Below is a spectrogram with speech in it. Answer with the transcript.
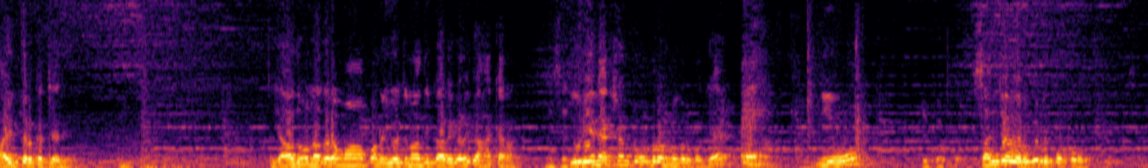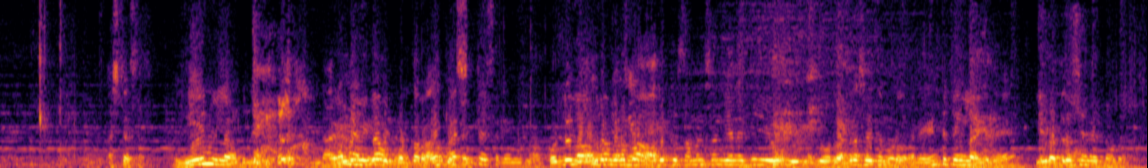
ಆಯುಕ್ತರ ಕಚೇರಿ. ಯಾವುದೋ ನಗರ ಮಹಾಪನ ಯೋಜನಾಧಿಕಾರಿಗಳಿಗೆ ಹಾಕ್ಯಾರ. ಇವ್ರು ಏನು ಆ್ಯಕ್ಷನ್ ತೊಗೊಂಡ್ರು ಅನ್ನೋದ್ರ ಬಗ್ಗೆ ನೀವು ಸಂಜೆವರೆಗೂ ರಿಪೋರ್ಟ್ ಕೊಡ್ಬೇಕು. ಅಷ್ಟೇ ಸರ್. ಏನು ಇಲ್ಲ ನಾವು ಹೇಳಿದಾಗ ಅವ್ರು ಕೊಡ್ತಾರ. ಅಷ್ಟೇ ಸರ್ ಏನಿಲ್ಲ. ಕೊಡ್ಲಿಲ್ಲ ಅಂದ್ರೆ ಅದಕ್ಕೆ ಸಂಬಂಧಿಸಿದಂಗೆ ಏನೈತಿ ಇವ್ರ- ಅಡ್ರೆಸ್ ಐತೆ ನೋಡೋರು. ಅದು ಎಂಟು ತಿಂಗಳಾಗಿದೆ. ಇವ್ರ ಅಡ್ರೆಸ್ ಏನೈತೆ ನೋಡು.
